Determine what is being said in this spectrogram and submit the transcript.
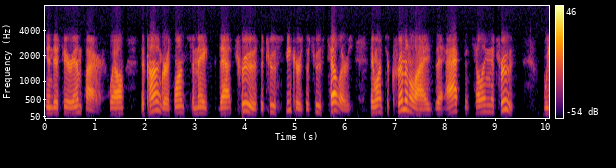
in this here empire. Well, the Congress wants to make that truth, the truth speakers, the truth tellers, they want to criminalize the act of telling the truth. We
